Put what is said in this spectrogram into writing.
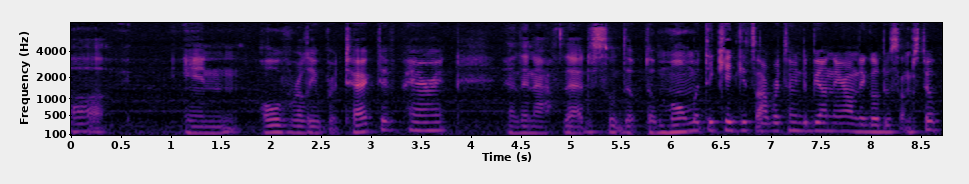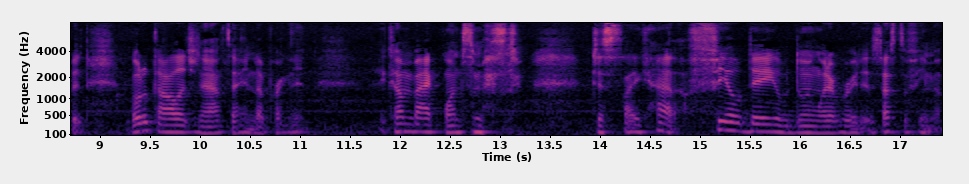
uh, an overly protective parent, and then after that, so the the moment the kid gets opportunity to be on their own, they go do something stupid, go to college, and after that end up pregnant. They come back one semester just like had a field day of doing whatever it is. That's the female.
